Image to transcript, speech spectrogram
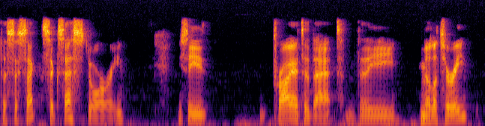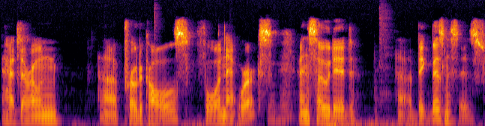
the success, story. You see, prior to that, the military had their own uh, protocols for networks, and so did uh, big businesses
